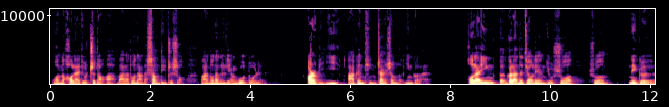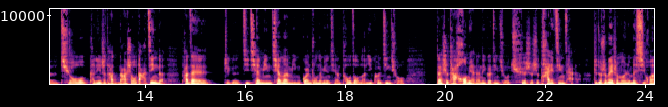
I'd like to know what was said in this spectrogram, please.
我们后来就知道啊，马拉多纳的上帝之手，马拉多纳的连过多人，二比一，阿根廷战胜了英格兰。后来英格兰的教练就说说那个球肯定是他拿手打进的，他在这个几千名、千万名观众的面前偷走了一颗进球，但是他后面的那个进球确实是太精彩了，这就是为什么人们喜欢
